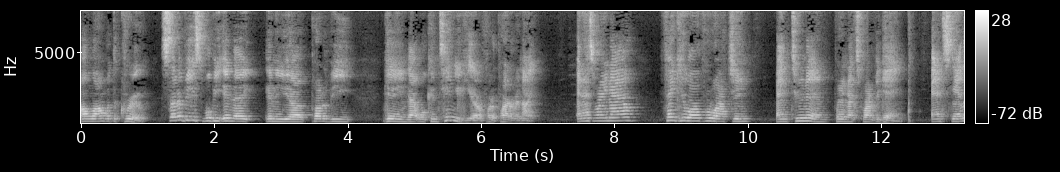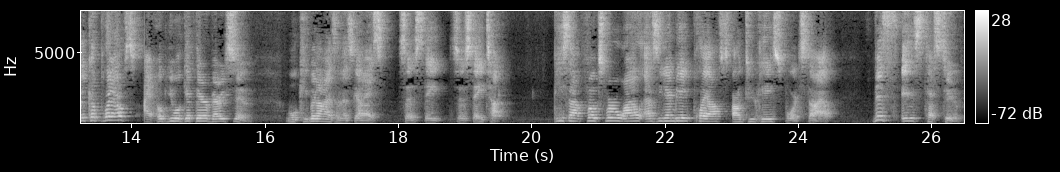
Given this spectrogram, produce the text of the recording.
along with the crew. Son of Beast will be in the in the uh, part of the game that will continue here for the part of the night. And as right now, thank you all for watching and tune in for the next part of the game. And Stanley Cup playoffs, I hope you will get there very soon. We'll keep an eye on this, guys. So stay so stay tight. Peace out, folks, for a while as the NBA playoffs on 2K Sports Style. This is Test Tube.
